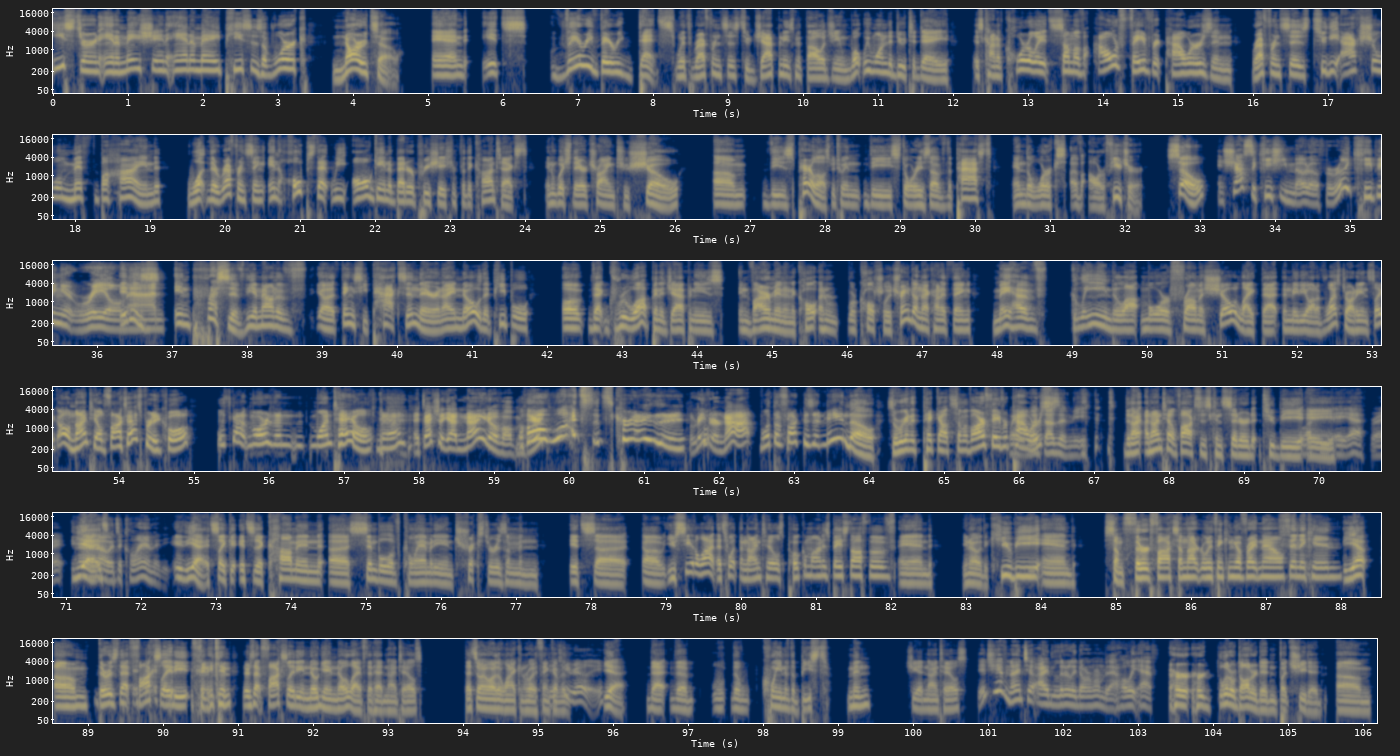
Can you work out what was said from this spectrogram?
Eastern animation anime pieces of work, Naruto. And it's very, very dense with references to Japanese mythology. And what we wanted to do today is kind of correlate some of our favorite powers and references to the actual myth behind what they're referencing in hopes that we all gain a better appreciation for the context in which they're trying to show um, these parallels between the stories of the past and the works of our future. So And shouts to Kishimoto for really keeping it real, it is man. impressive the amount of uh, things he packs in there, and I know that people uh, that grew up in a Japanese environment and a cult and were culturally trained on that kind of thing may have gleaned a lot more from a show like that than maybe a lot of Western audience. Like, oh, nine-tailed fox, that's pretty cool. It's got more than one tail, man. It's actually got nine of them. oh, what? It's crazy. Believe it or not. What the fuck does it mean, though? So we're gonna pick out some of our favorite Wait, powers. what does it mean? The ni- a nine-tailed fox is considered to be Lucky a AF, right? Yeah, No, no, it's- it's a calamity. it- yeah, it's like it's a common uh symbol of calamity and tricksterism and it's uh uh you see it a lot. That's what the Ninetales Pokemon is based off of and you know, the QB and some third fox I'm not really thinking of right now. Finnegan. Yep. Um there was that fox lady Finnegan. There's that fox lady in No Game No Life that had nine tails. That's the only other one I can really think Did of. she really? Yeah, that the the queen of the beastmen. She had nine tails. Did she have nine tails? I literally don't remember that. Holy F. Her her little daughter didn't, but she did. Um,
